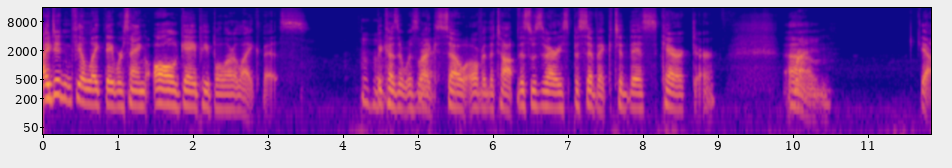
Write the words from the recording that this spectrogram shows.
i didn't feel like they were saying all gay people are like this Mhm. because it was like Right. so over the top this was very specific to this character Right. um, yeah,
